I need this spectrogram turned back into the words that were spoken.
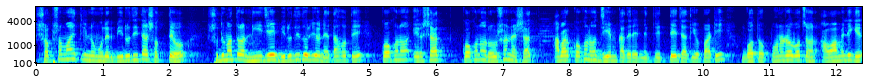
সবসময় তৃণমূলের বিরোধিতা সত্ত্বেও শুধুমাত্র নিজে বিরোধী দলীয় নেতা হতে কখনো এরশাদ, কখনো রৌশন এরশাদ, আবার কখনো জিএম কাদেরের নেতৃত্বে জাতীয় পার্টি গত পনেরো বছর আওয়ামী লীগের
